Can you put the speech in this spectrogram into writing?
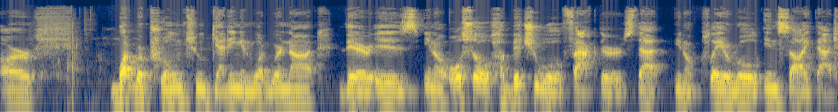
are what we're prone to getting and what we're not. There is, you know, also habitual factors that, you know, play a role inside that.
